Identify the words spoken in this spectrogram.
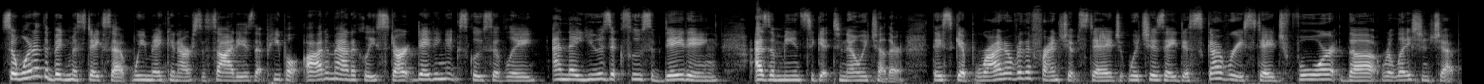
So, one of the big mistakes that we make in our society is that people automatically start dating exclusively and they use exclusive dating as a means to get to know each other. They skip right over the friendship stage, which is a discovery stage for the relationship.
